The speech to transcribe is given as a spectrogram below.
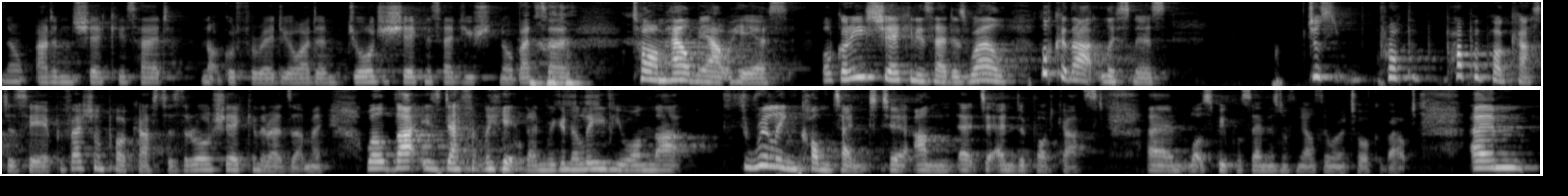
No, Adam's shaking his head. Not good for radio, Adam. George is shaking his head. You should know better. Tom, help me out here. Oh God, he's shaking his head as well. Look at that, listeners. Just proper proper podcasters here, professional podcasters. They're all shaking their heads at me. Well, that is definitely it. Then we're going to leave you on that thrilling content to um, uh, to end a podcast. Um, lots of people saying there's nothing else they want to talk about. Um,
